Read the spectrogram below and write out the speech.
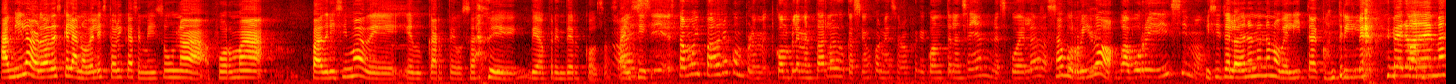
A mí la verdad es que la novela histórica se me hizo una forma padrísima de educarte, o sea, de, aprender cosas. Ahí sí. está muy padre complementar la educación con eso, ¿no? Porque cuando te la enseñan en la escuela... Es aburrido. aburridísimo. Y si te lo dan en una novelita con thriller. Pero además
